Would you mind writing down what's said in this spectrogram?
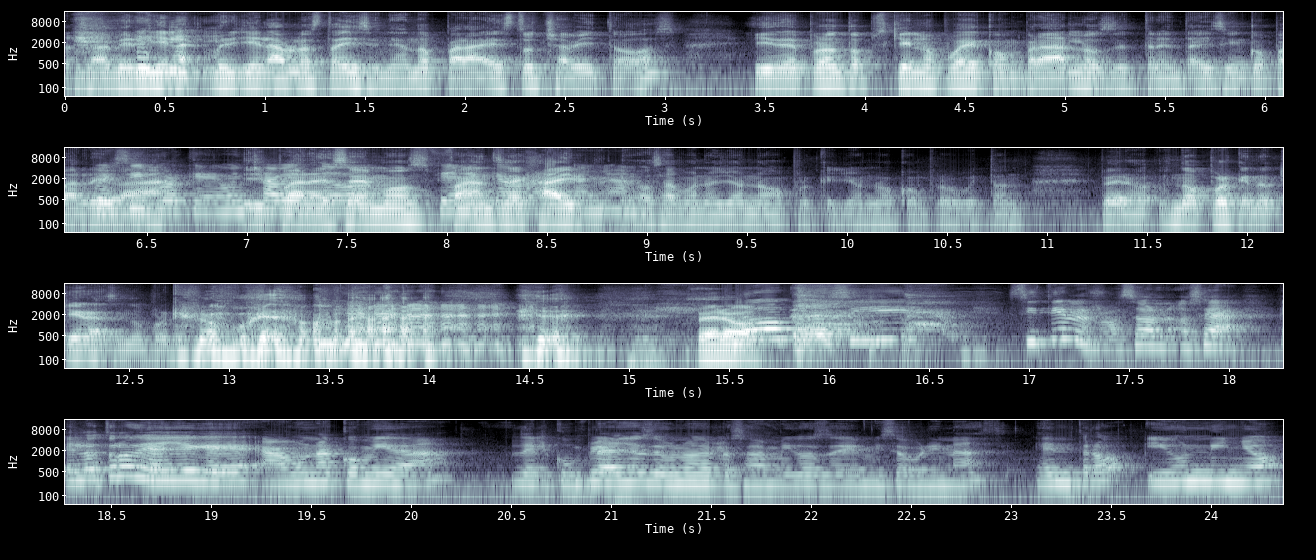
O sea, Virgil, Virgil Abloh está diseñando para estos chavitos. Y de pronto, pues, ¿quién lo puede comprar? Los de 35 para Pues arriba. sí, porque un y parecemos fans de hype. cañón. O sea, bueno, yo no, porque yo no compro Vuitton. Pero no porque no quiera, sino porque no puedo. pero. No, pero sí, sí tienes razón. O sea, el otro día llegué a una comida del cumpleaños de uno de los amigos de mis sobrinas. Entro y un niño,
